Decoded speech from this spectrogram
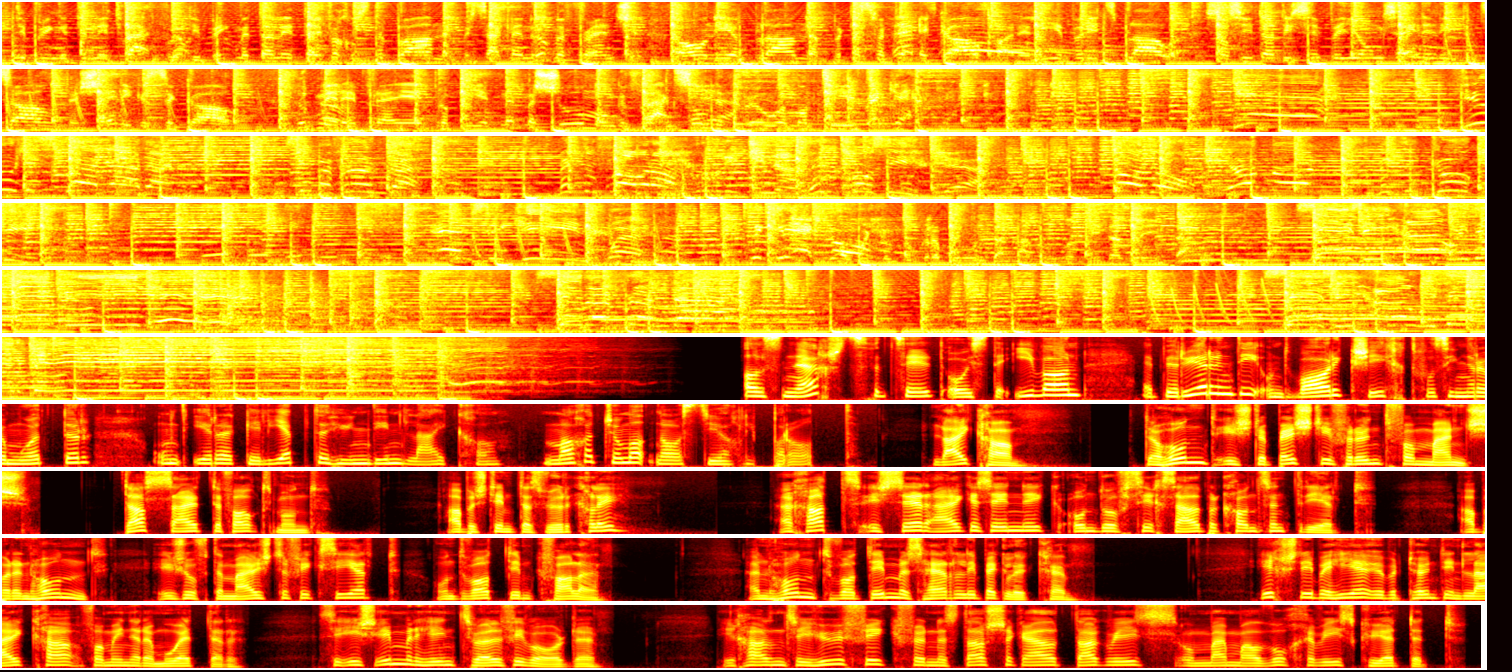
Die bringen dich nicht weg, weil die bringt mich dann nicht einfach aus der Bahn. Wir sagen auf eine Friendship, ohne einen Plan, aber das wird dir egal, fahre lieber ins Blaue. So sind da die sieben Jungs, einen in der Zahl, das ist einiges egal. Schau, wir haben Freiheit probiert, mit einem Schaum ungeflex und der Brille montiert. Als nächstes erzählt uns der Ivan eine berührende und wahre Geschichte von seiner Mutter und ihrer geliebten Hündin Laika. Macht schon mal die Nasentüchli parat. Laika. Der Hund ist der beste Freund vom Mensch. Das sagt der Volksmund. Aber stimmt das wirklich? Eine Katze ist sehr eigensinnig und auf sich selber konzentriert. Aber ein Hund ist auf den Meister fixiert und will ihm gefallen. Ein Hund will immer das Herrli beglücken. Ich schreibe hier über die Hündin Laika von meiner Mutter. Sie ist immerhin zwölf geworden. Ich habe sie häufig für ein Taschengeld tagweise und manchmal wochenweise gehütet.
